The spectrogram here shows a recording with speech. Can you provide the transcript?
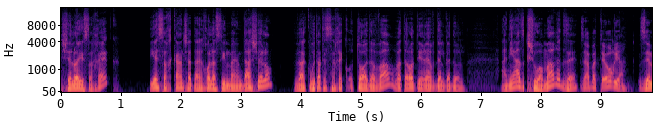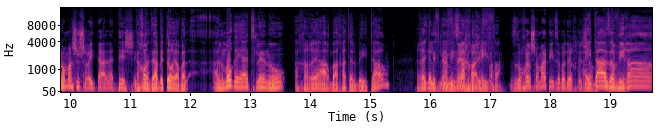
שלא ישחק, יהיה שחקן שאתה יכול לשים בעמדה שלו, והקבוצה תשחק אותו הדבר, ואתה לא תראה הבדל גדול. אני אז, כשהוא אמר את זה, זה היה בתיאוריה. זה לא משהו שראית על הדשא. נכון, זה היה בתיאוריה, אבל אלמוג היה אצלנו אחרי ה-4-1 על ביתר, רגע לפני לפני המשחק חיפה. בחיפה. זוכר, שמעתי את זה בדרך לשם. הייתה אז אווירה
